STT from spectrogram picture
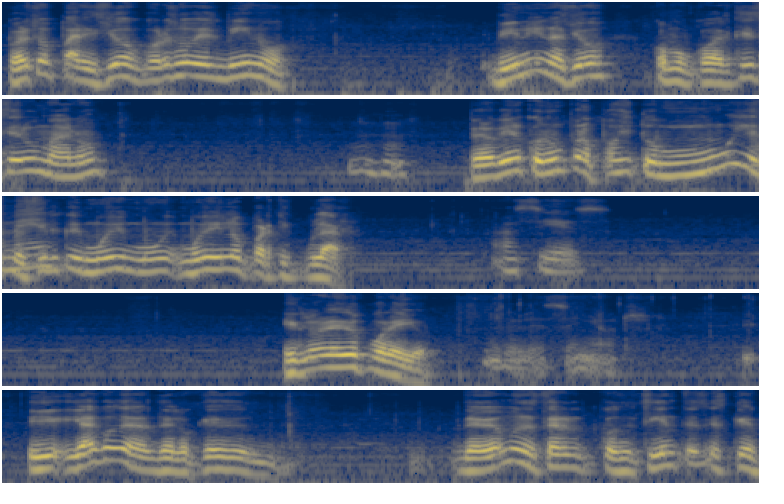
Por eso apareció, por eso él vino. Vino y nació como cualquier ser humano, pero vino con un propósito muy específico y muy, muy, muy en lo particular. Así es. Y gloria a Dios por ello. Gloria al Señor. Y, y algo de, de lo que debemos de estar conscientes es que,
